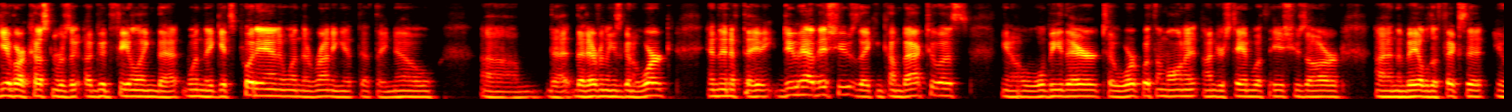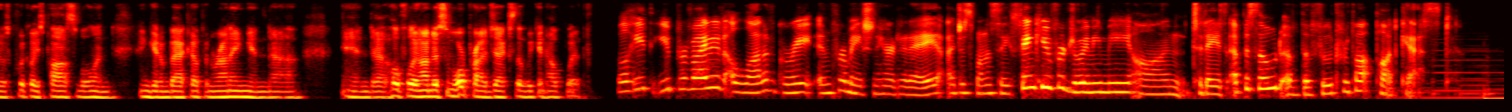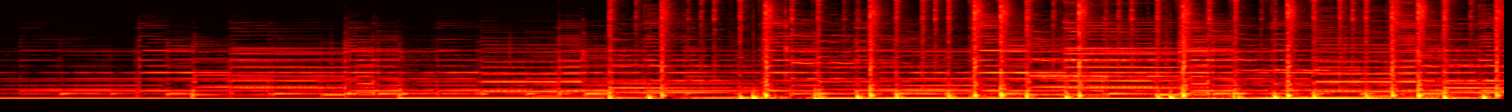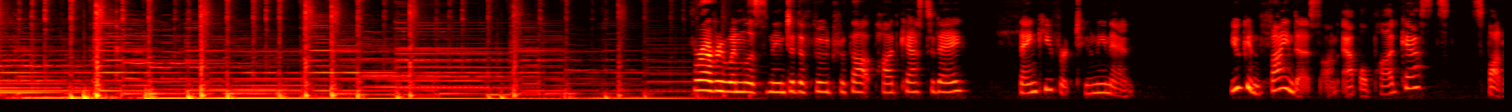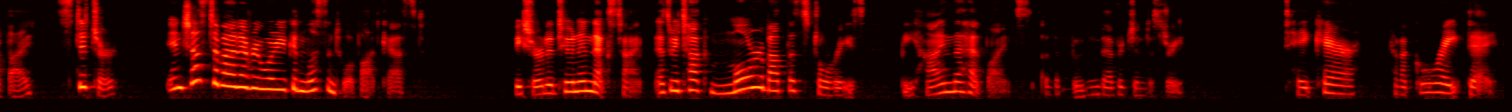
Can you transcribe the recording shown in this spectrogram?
give our customers a, a, good feeling that when it gets put in and when they're running it, that they know um, that that everything's going to work. And then if they do have issues, they can come back to us. You know, we'll be there to work with them on it, understand what the issues are, uh, and then be able to fix it, you know, as quickly as possible and and get them back up and running and uh, and uh, hopefully onto some more projects that we can help with. Well, Heath, you provided a lot of great information here today. I just want to say thank you for joining me on today's episode of the Food for Thought podcast. For everyone listening to the Food for Thought podcast today, thank you for tuning in. You can find us on Apple Podcasts, Spotify, Stitcher, and just about everywhere you can listen to a podcast. Be sure to tune in next time as we talk more about the stories behind the headlines of the food and beverage industry. Take care. Have a great day.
